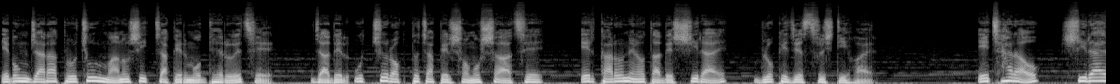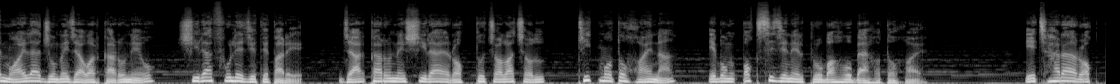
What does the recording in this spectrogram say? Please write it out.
এবং যারা প্রচুর মানসিক চাপের মধ্যে রয়েছে, যাদের উচ্চ রক্তচাপের সমস্যা আছে, এর কারণেও তাদের শিরায় ব্লকেজের সৃষ্টি হয়। এছাড়াও শিরায় ময়লা জমে যাওয়ার কারণেও শিরা ফুলে যেতে পারে, যার কারণে শিরায় রক্ত চলাচল ঠিকমতো হয় না এবং অক্সিজেনের প্রবাহ ব্যাহত হয়। এছাড়া রক্ত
